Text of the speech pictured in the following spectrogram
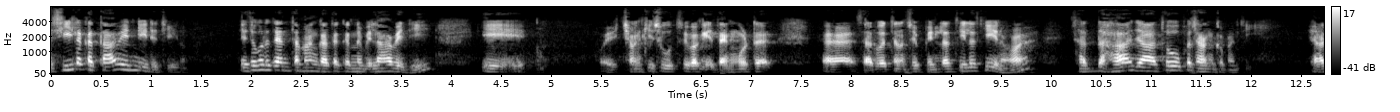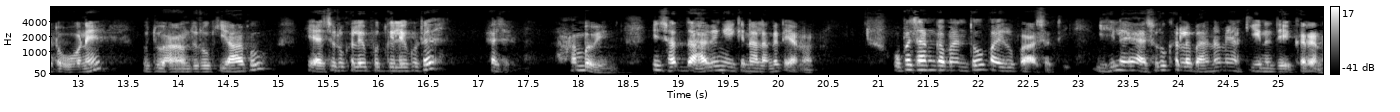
සීල කතා වෙන්න ඉඩ තියෙනවා. එතකොට දැන් Taman ගත කරන වෙලාවේදී ඒ ඔය චංකි සූත්‍රය වගේ තැන් වලට සර්වචනසේ පෙන්ලා තියලා තියෙනවා සද්ධා ජාතෝ උපසංකමති. එයාට ඕනේ බුදුහාමුදුරු කියාපු ඒ ඇසුරු කළ පුද්ගලයාට හම්බ වෙන්නේ. මේ ශ්‍රද්ධාවෙන් ඒක නා ළඟට යනවා. උපසංගමන්තෝ පෛරුපාසති. ගිහිලා ඇසුරු කරලා බලන මෙයා කියන දේ කරන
